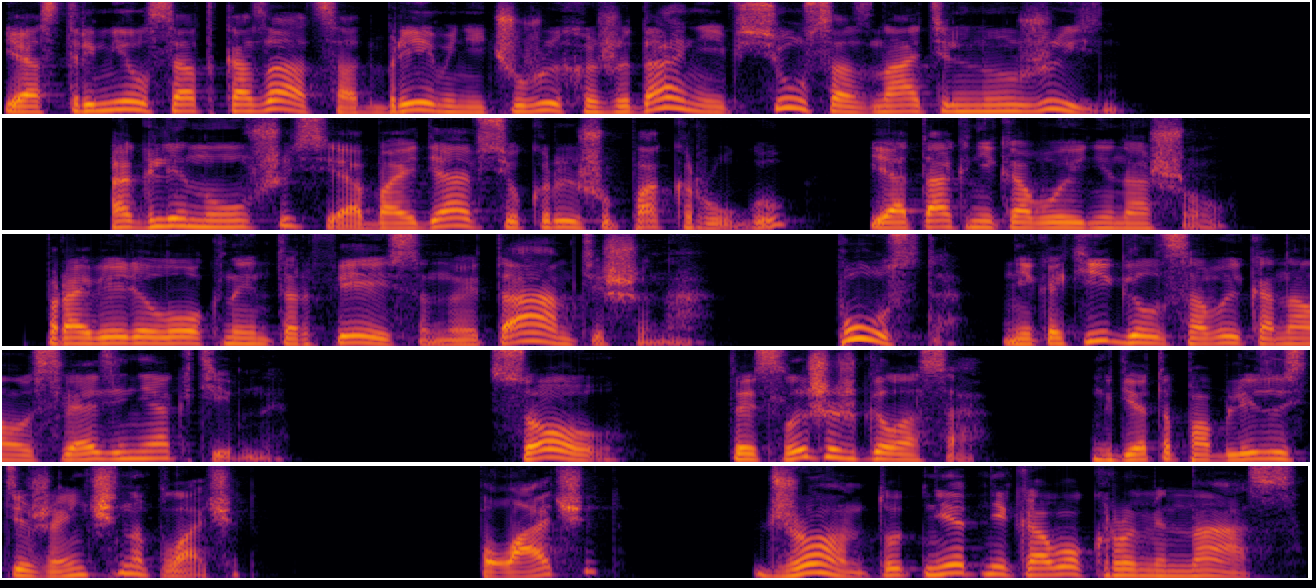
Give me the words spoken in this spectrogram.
Я стремился отказаться от бремени чужих ожиданий всю сознательную жизнь». Оглянувшись и обойдя всю крышу по кругу, я так никого и не нашел. Проверил окна интерфейса, но и там тишина. Пусто, никакие голосовые каналы связи не активны. «Соу, ты слышишь голоса? Где-то поблизости женщина плачет». «Плачет? Джон, тут нет никого, кроме нас».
